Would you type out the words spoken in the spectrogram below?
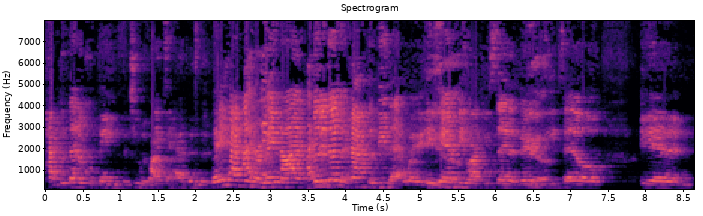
hypothetical things that you would like to happen that may happen I or may not, I but it doesn't have to be that way. It Yeah. can be like you said, very Yeah. detailed and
